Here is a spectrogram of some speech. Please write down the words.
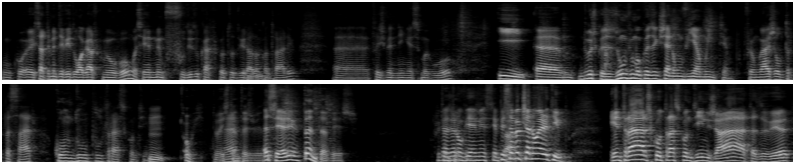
um exatamente devido ao Algarve com o meu avô, um acidente mesmo fodido, o carro ficou todo virado ao contrário. Uh, felizmente ninguém se magoou. E um, duas coisas. Um, vi uma coisa que já não vi há muito tempo, que foi um gajo a ultrapassar com duplo traço contínuo. Hum. Ui, tu vês Hã? tantas vezes. A sério? Tanta vez. Por acaso já não vi há imenso tempo. Pensava que já não era tipo entrares com o traço contínuo já, estás a ver?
